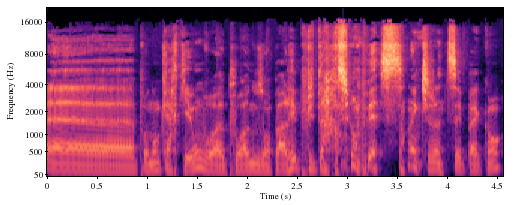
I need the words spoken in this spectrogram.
Euh, pendant qu'Archeon pourra nous en parler plus tard sur PS5, je ne sais pas quand,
